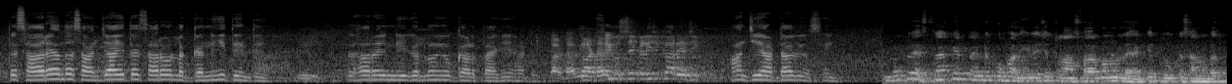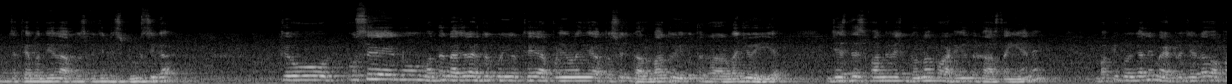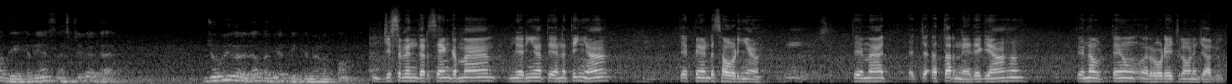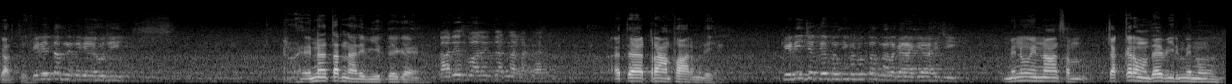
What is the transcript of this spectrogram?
ਤੇ ਸਾਰਿਆਂ ਦਾ ਸਾਂਝਾ ਸੀ ਤੇ ਸਰ ਉਹ ਲੱਗਣ ਨਹੀਂ ਦਿੰਦੇ। ਤੇ ਸਾਰੇ ਇੰਨੀ ਗੱਲੋਂ ਹੀ ਉਹ ਗਲ ਪੈ ਗਏ ਸਾਡੇ। ਤੁਹਾਡਾ ਵੀ ਉਸੇ ਗਲੀ 'ਚ ਘਰ ਹੈ ਜੀ? ਹਾਂਜੀ ਸਾਡਾ ਵੀ ਉਸੇ ਹੀ। ਡਾਕਟਰ ਇਸ ਤਰ੍ਹਾਂ ਕਿ ਪਿੰਡ ਕੋਹਾਲੀ ਵਿੱਚ ਟਰਾਂਸਫਾਰਮਰ ਨੂੰ ਲੈ ਕੇ ਦੋ ਕਿਸਾਨ ਬ- ਜਥੇਬੰਦੀਆਂ ਦਾ ਆਪਸ ਵਿੱਚ ਡਿਸਪਿਊਟ ਸੀਗਾ ਤੇ ਉਹ ਉਸੇ ਨੂੰ ਮੱਦੇ ਨਜ਼ਰ ਰੱਖਦੇ ਕੋਈ ਉੱਥੇ ਆਪਣੀ ਉਹਨਾਂ ਦੀ ਆਪਸ ਵਿੱਚ ਗੱਲਬਾਤ ਹੋਈ ਕੋਈ ਤਕਰਾਰਬਾਜ਼ੀ ਹੋਈ ਹੈ ਜਿਸ ਦੇ ਸੰਬੰਧ ਵਿੱਚ ਦੋਨਾਂ ਪਾਰਟੀਆਂ ਦਰਖਾਸਤਾਂ ਆਈਆਂ ਨੇ। ਬਾਕੀ ਕੋਈ ਗੱਲ ਨਹੀਂ ਮੈਟਰ ਜਿਹੜਾ ਉਹ ਆਪਾਂ ਦੇਖ ਰਹੇ ਹਾਂ ਸੈਂਸਿਟਿਵ ਹੈਗਾ ਜੋ ਵੀ ਹੋਏਗਾ ਵਧੀਆ ਤਰੀਕੇ ਨਾਲ ਆਪਾਂ ਜਸਵਿੰਦਰ ਸਿੰਘ ਮੈਂ ਮੇਰੀਆਂ ਤਿੰਨ ਧੀਆਂ ਤੇ ਪਿੰਡ ਸੌੜੀਆਂ। ਤੇ ਮੈਂ ਚ- ਧਰਨੇ ਤੇ ਗਿਆ ਹਾਂ ਤੇ ਨਾ ਉੱਤੇ ਰੋੜੇ ਚਲਾਉਣੇ ਚਾਲੂ ਕਰਤੇ। ਕਿਹੜੇ ਧਰਨੇ ਤੇ ਗਏ ਹੋ ਜੀ? ਇਹਨਾਂ ਧਰਨਾ ਦੇ ਵੀਰ ਦੇ ਗਏ। ਕਾਦੇ ਸਵਾਲੇ ਧਰਨਾ ਲੱਗਾ ਸੀ? ਅਤੇ ਟਰਾਂਸਫਾਰਮ ਦੇ। ਕਿਹੜੀ ਜਥੇਬੰਦੀ ਵੱਲੋਂ ਧਰਨਾ ਲਗਾਇਆ ਗਿਆ ਹੈ ਜੀ? ਮੈਨੂੰ ਇੰਨਾ ਸਮ- ਚੱਕਰ ਆਉਂਦਾ ਵੀਰ ਮੈਨੂੰ।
